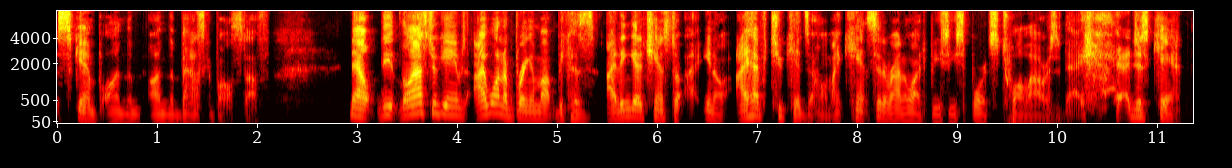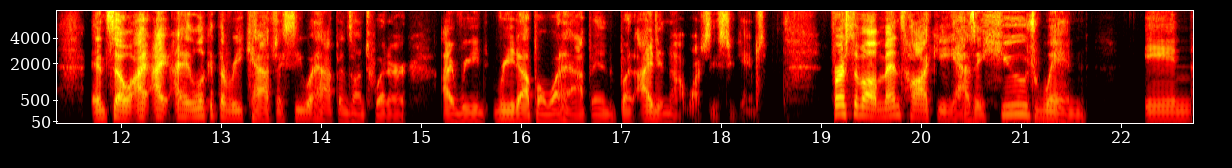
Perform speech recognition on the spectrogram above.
skimp on the on the basketball stuff. Now, the, the last two games, I want to bring them up because I didn't get a chance to, you know, I have two kids at home. I can't sit around and watch BC sports 12 hours a day. I just can't. And so I, I, I look at the recaps, I see what happens on Twitter, I read read up on what happened, but I did not watch these two games. First of all, men's hockey has a huge win in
